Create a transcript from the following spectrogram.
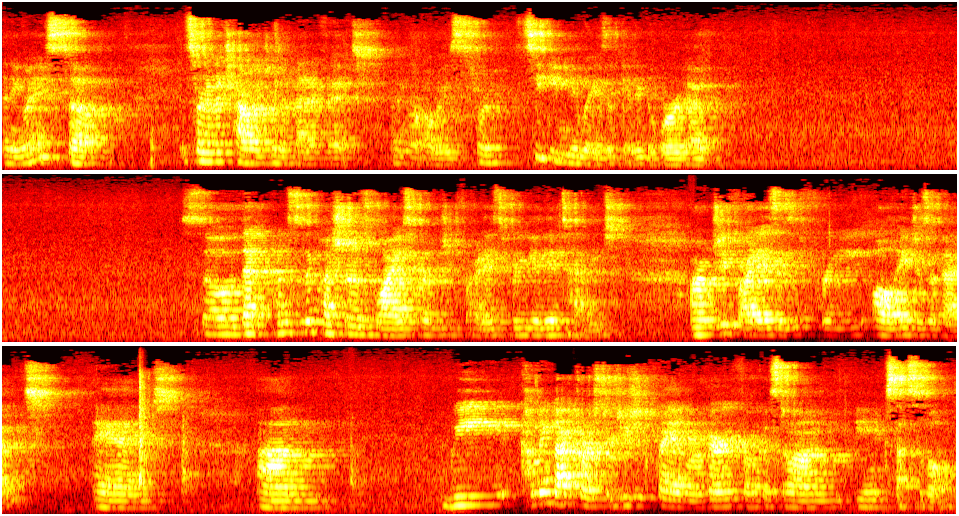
anyway, so it's sort of a challenge and a benefit, and we're always sort of seeking new ways of getting the word out. So that comes to the question of why is RMG Fridays free to attend? RMG Fridays is a free all ages event, and um, we, coming back to our strategic plan, we're very focused on being accessible.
